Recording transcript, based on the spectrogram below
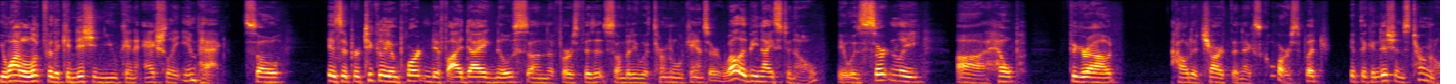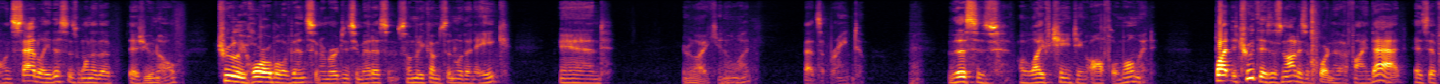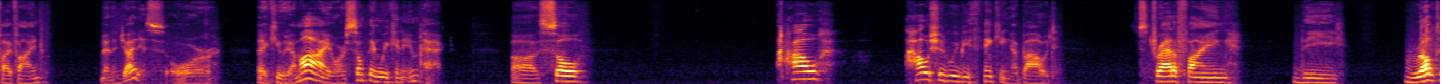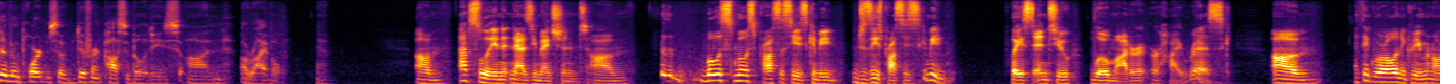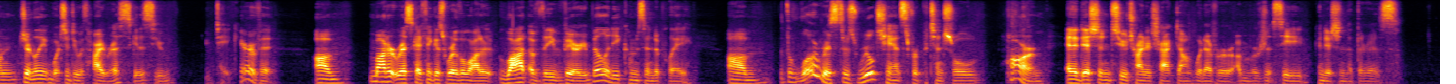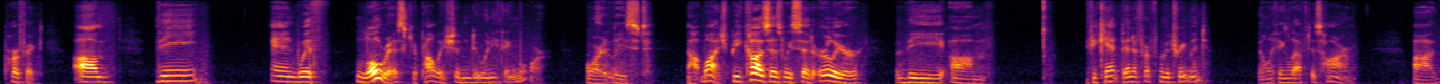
you want to look for the condition you can actually impact. So is it particularly important if I diagnose on the first visit somebody with terminal cancer? Well, it'd be nice to know. It would certainly uh, help figure out how to chart the next course. But if the condition's terminal, and sadly, this is one of the, as you know, truly horrible events in emergency medicine. Somebody comes in with an ache, and you're like, you know what? That's a brain tumor. This is a life changing, awful moment. But the truth is, it's not as important that I find that as if I find meningitis or acute MI or something we can impact. Uh, so, how, how should we be thinking about stratifying the relative importance of different possibilities on arrival? Um, absolutely, and, and, as you mentioned, um, the most most processes can be disease processes can be placed into low, moderate, or high risk. Um, I think we're all in agreement on generally what to do with high risk is you you take care of it. Um, moderate risk, I think, is where the lot of lot of the variability comes into play. Um, but the low risk, there's real chance for potential harm in addition to trying to track down whatever emergency condition that there is. Perfect. Um, the, and with low risk, you probably shouldn't do anything more, or at least not much, because as we said earlier, the um, if you can't benefit from a treatment, the only thing left is harm. Uh,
